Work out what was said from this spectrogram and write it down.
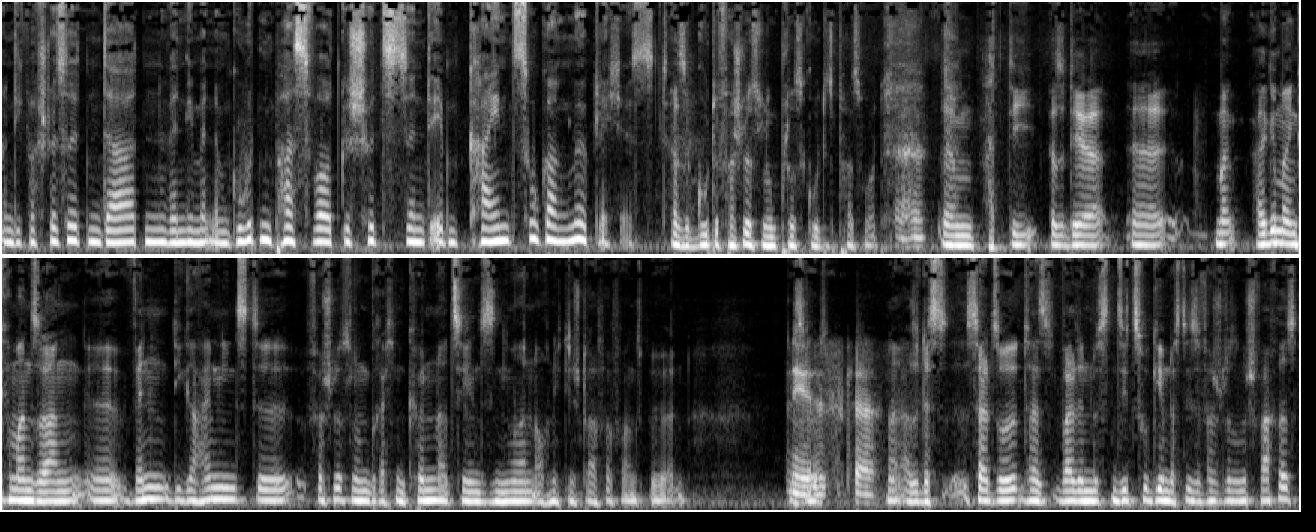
an die verschlüsselten Daten, wenn die mit einem guten Passwort geschützt sind, eben kein Zugang möglich ist. Also gute Verschlüsselung plus gutes Passwort. Ähm, hat die, also der, äh, man, allgemein kann man sagen, äh, wenn die Geheimdienste Verschlüsselung brechen können, erzählen sie niemandem, auch nicht den Strafverfolgungsbehörden. Nee, halt- das ist klar. ne, Also das ist halt so, das, weil dann müssten sie zugeben, dass diese Verschlüsselung schwach ist.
